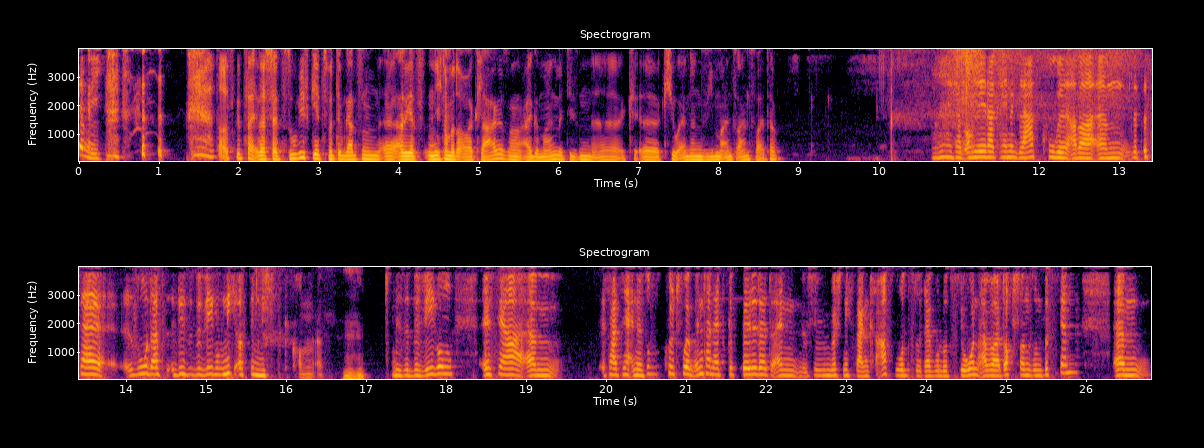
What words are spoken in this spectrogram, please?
Der Michi. Ausgezeichnet. Was schätzt du, wie es geht mit dem ganzen, äh, also jetzt nicht nur mit eurer Klage, sondern allgemein mit diesen äh, äh QN 711 weiter? Ich habe auch leider keine Glaskugel, aber ähm, das ist ja so, dass diese Bewegung nicht aus dem Nichts gekommen ist. Mhm. Diese Bewegung ist ja, ähm, es hat sich eine Subkultur im Internet gebildet, ein, ich möchte nicht sagen Graswurzelrevolution, aber doch schon so ein bisschen. Ähm,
